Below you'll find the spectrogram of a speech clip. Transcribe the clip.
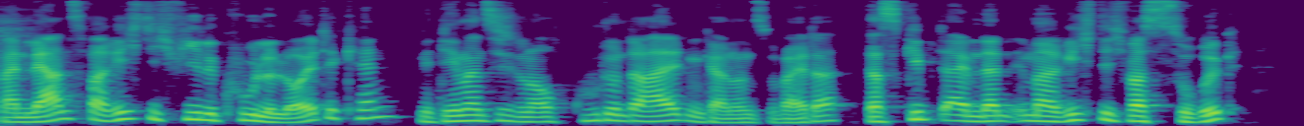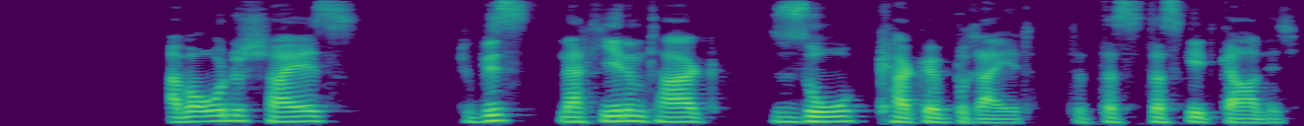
Man lernt zwar richtig viele coole Leute kennen, mit denen man sich dann auch gut unterhalten kann und so weiter. Das gibt einem dann immer richtig was zurück. Aber ohne Scheiß, du bist nach jedem Tag so kacke breit. Das, das, das geht gar nicht.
